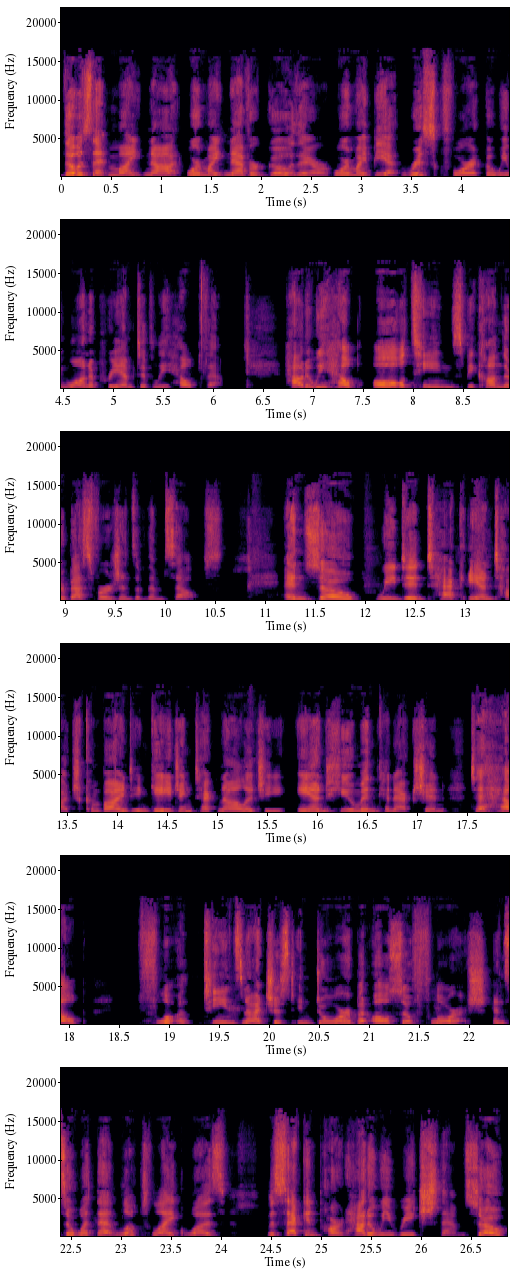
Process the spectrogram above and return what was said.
those that might not or might never go there or might be at risk for it, but we want to preemptively help them. How do we help all teens become their best versions of themselves? And so we did tech and touch, combined engaging technology and human connection to help flo- uh, teens not just endure, but also flourish. And so what that looked like was The second part, how do we reach them? So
